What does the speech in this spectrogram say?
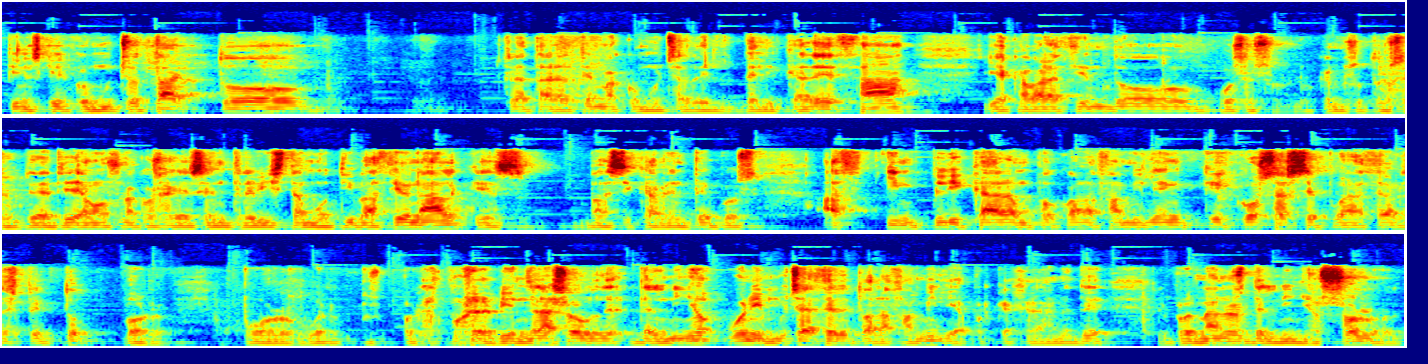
tienes que ir con mucho tacto, tratar el tema con mucha del- delicadeza y acabar haciendo, pues eso, lo que nosotros en llamamos una cosa que es entrevista motivacional, que es básicamente pues implicar un poco a la familia en qué cosas se pueden hacer al respecto por, por, bueno, pues por, por el bien de la salud de- del niño, bueno, y muchas veces de toda la familia, porque generalmente el problema no es del niño solo,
